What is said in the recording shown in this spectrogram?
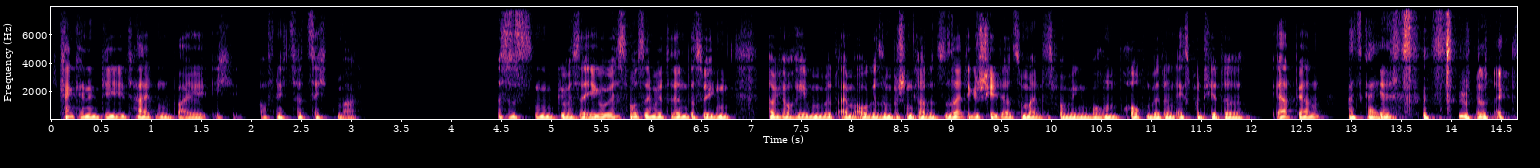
Ich kann keine Diät halten, weil ich auf nichts verzichten mag. Das ist ein gewisser Egoismus in mir drin, deswegen habe ich auch eben mit einem Auge so ein bisschen gerade zur Seite geschielt, als du meintest, von wegen, warum brauchen wir denn exportierte Erdbeeren? Weil es geil ist. Es tut mir leid.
